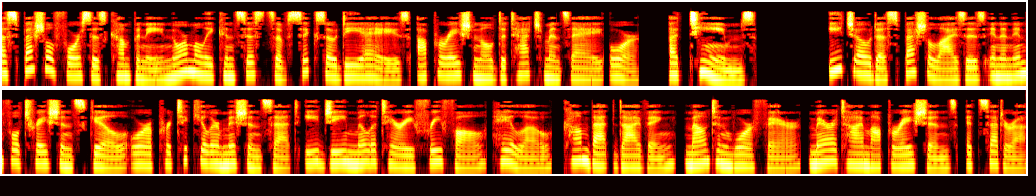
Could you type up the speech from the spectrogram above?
A special forces company normally consists of 6 ODAs operational detachments A or A teams each ODA specializes in an infiltration skill or a particular mission set e.g. military freefall halo, combat diving, mountain warfare, maritime operations, etc.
